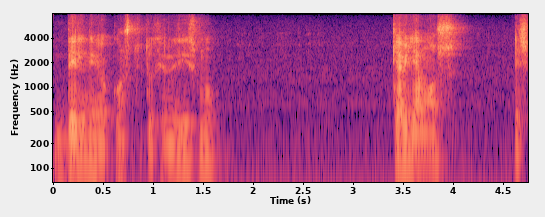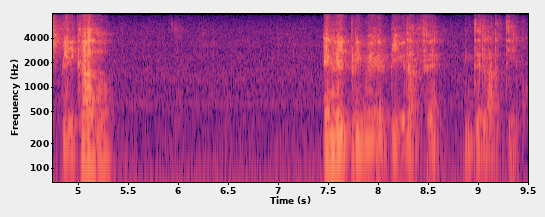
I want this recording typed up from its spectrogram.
del neoconstitucionalismo que habíamos explicado en el primer epígrafe del artículo.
